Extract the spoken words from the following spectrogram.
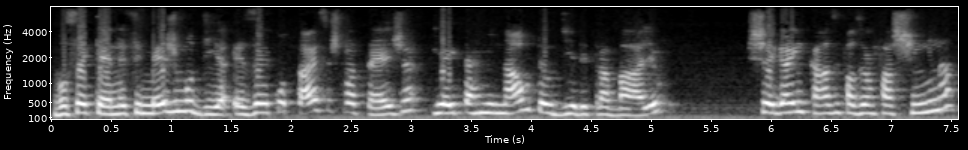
Você quer, nesse mesmo dia, executar essa estratégia e aí terminar o teu dia de trabalho, chegar em casa e fazer uma faxina,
